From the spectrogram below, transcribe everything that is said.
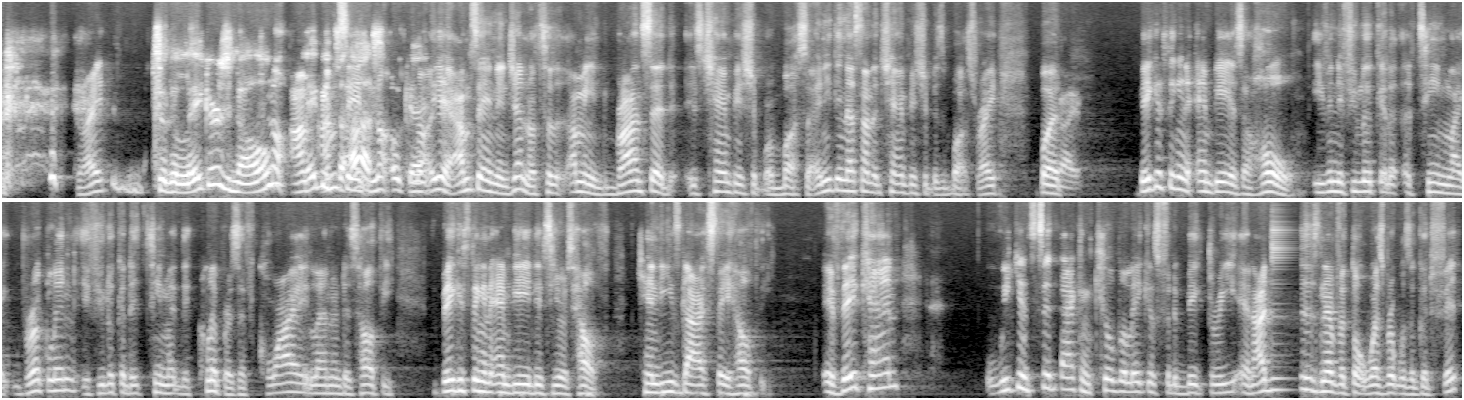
right? To the Lakers, no. No, I'm, maybe I'm to saying us. no, okay, no, yeah, I'm saying in general. To I mean, Bron said it's championship or bust. So anything that's not a championship is bust, right? But right. biggest thing in the NBA as a whole, even if you look at a, a team like Brooklyn, if you look at a team like the Clippers, if Kawhi Leonard is healthy, biggest thing in the NBA this year is health. Can these guys stay healthy? If they can, we can sit back and kill the Lakers for the big three. And I just, never thought Westbrook was a good fit.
